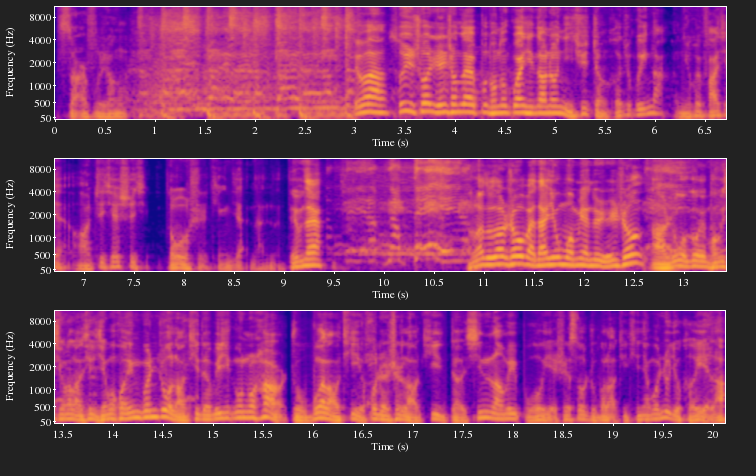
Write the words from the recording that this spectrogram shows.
死而复生了。对吧？所以说，人生在不同的关系当中，你去整合去归纳，你会发现啊，这些事情都是挺简单的，对不对？好了，走到生百态，幽默面对人生啊！如果各位朋友喜欢老 T 的节目，欢迎关注老 T 的微信公众号，主播老 T，或者是老 T 的新浪微博，也是搜主播老 T，添加关注就可以了。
